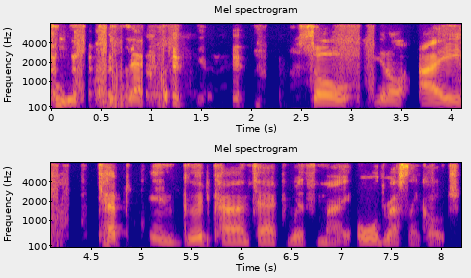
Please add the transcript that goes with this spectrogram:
exactly. So, you know, I kept in good contact with my old wrestling coach,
